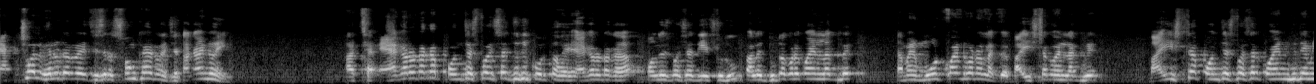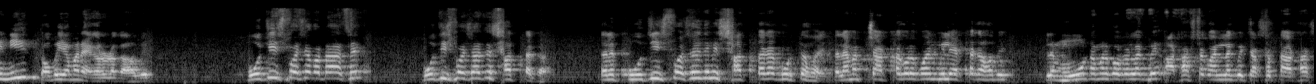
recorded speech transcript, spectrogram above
অ্যাকচুয়াল ভ্যালুটা রয়েছে, সেটা সংখ্যায় রয়েছে, টাকায় নয়। আচ্ছা এগারো টাকা পঞ্চাশ পয়সা যদি করতে হয়, এগারো টাকা পঞ্চাশ পয়সা দিয়ে শুধু, তাহলে দুটো করে কয়েন লাগবে। তার মানে মোট পয়েন্ট কটা লাগবে? বাইশটা কয়েন লাগবে। বাইশটা পঞ্চাশ পয়সার কয়েন যদি আমি নিই, তবেই আমার এগারো টাকা হবে। পঁচিশ পয়সা কটা আছে? পঁচিশ পয়সা আছে সাত টাকা। তাহলে পঁচিশ পয়সা যদি আমি সাত টাকা করতে হয়, তাহলে আমার চারটা করে কয়েন মিলে এক টাকা হবে। তাহলে মোট আমার কটা লাগবে? আঠাশটা কয়েন লাগবে, চার সাতটা আঠাশ।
